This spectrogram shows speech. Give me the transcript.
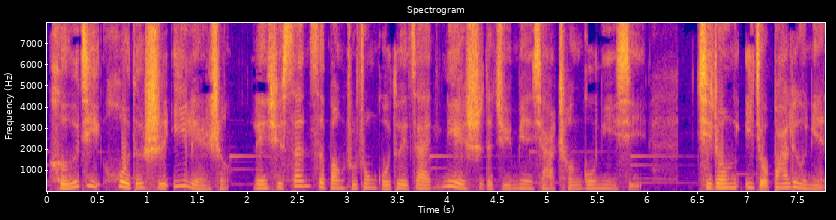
合计获得十一连胜。连续三次帮助中国队在劣势的局面下成功逆袭，其中1986年，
